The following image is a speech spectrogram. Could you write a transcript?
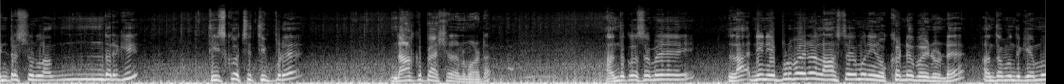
ఇంట్రెస్ట్ ఉన్న అందరికీ తీసుకొచ్చి తిప్పుడే నాకు ప్యాషన్ అనమాట అందుకోసమే లా నేను ఎప్పుడు పోయినా లాస్ట్ టైం నేను ఒక్కడనే పోయిన ఉండే అంతకుముందుకేమో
